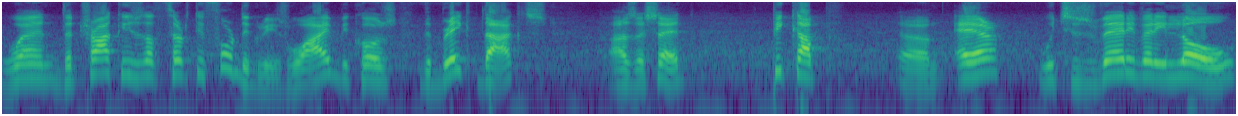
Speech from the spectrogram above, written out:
when the track is at 34 degrees. Why? Because the brake ducts, as I said, pick up um, air which is very very low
